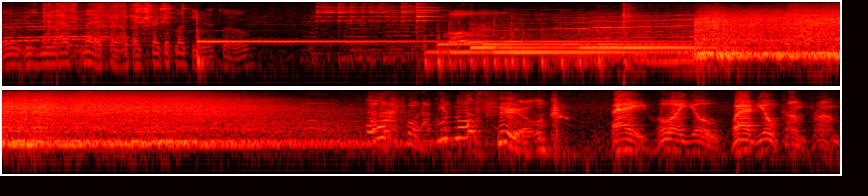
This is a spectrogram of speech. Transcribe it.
Well, here's my last match. I hope I strike it lucky, that's all. Oh, Where'd you come from?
